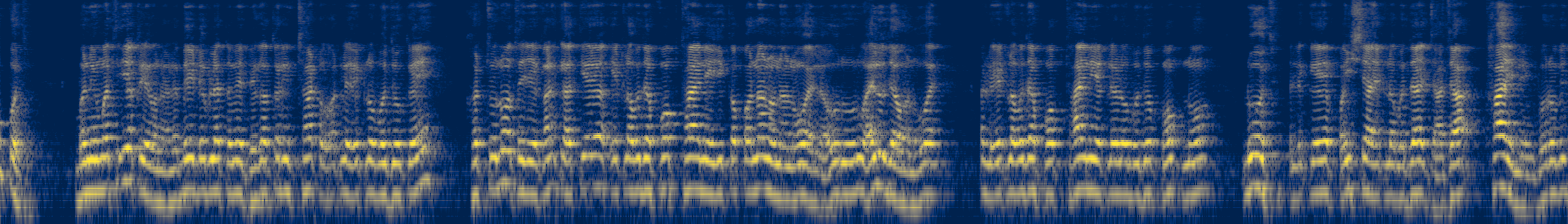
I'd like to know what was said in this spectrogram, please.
ઉપજ બંનેમાંથી એક લેવાના. અને બે ડબલા તમે ભેગા કરીને છાંટો એટલે એટલો બધો કંઈ ખર્ચો ન થઈ જાય, કારણ કે અત્યારે એટલા બધા પંપ થાય ને એ કપા નાનો નાનો હોય એટલે અવરું અવરું હાલું જવાનું હોય. એટલે એટલા બધા પંપ થાય નહીં એટલે એટલો બધો પંપનો ડોઝ, એટલે કે પૈસા એટલા બધા ઝાઝા થાય નહીં, બરોબર?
